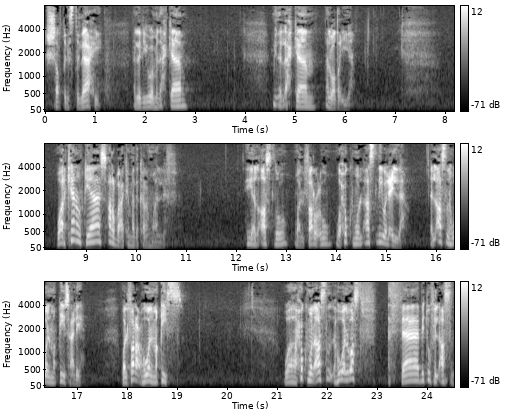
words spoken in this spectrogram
الشرط الاصطلاحي. الذي هو من أحكام من الأحكام الوضعية. وأركان القياس أربعة كما ذكر المؤلف. هي الأصل والفرع وحكم الأصل والعلة. الأصل هو المقيس عليه والفرع هو المقيس. وحكم الأصل هو الوصف الثابت في الأصل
